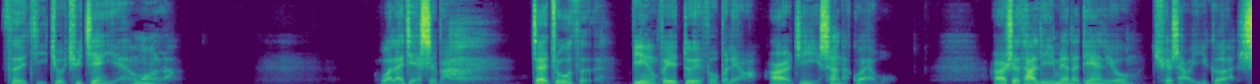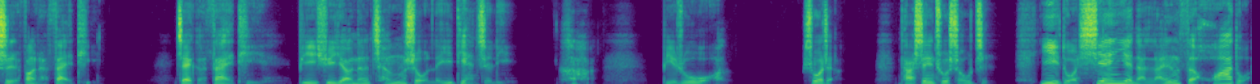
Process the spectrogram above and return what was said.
自己就去见阎王了。我来解释吧，这珠子并非对付不了二级以上的怪物，而是它里面的电流缺少一个释放的载体，这个载体必须要能承受雷电之力。哈哈，比如我。说着，他伸出手指。一朵鲜艳的蓝色花朵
